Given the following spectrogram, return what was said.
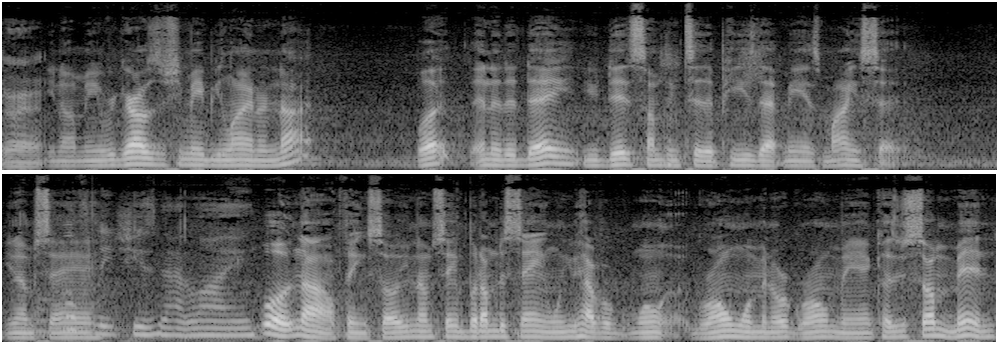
Right. You know what I mean? Regardless if she may be lying or not. But at the end of the day, you did something to appease that man's mindset. You know what I'm saying? Hopefully, she's not lying. Well, no, I don't think so. You know what I'm saying? But I'm just saying when you have a grown woman or grown man, because there's some men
